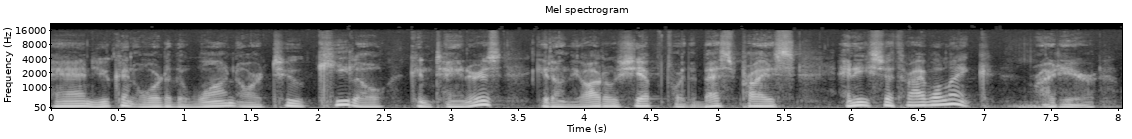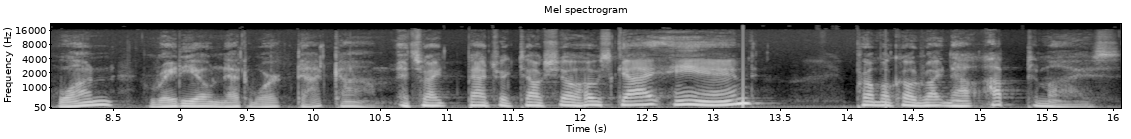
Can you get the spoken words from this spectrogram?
and you can order the one or two kilo containers. Get on the auto ship for the best price. Any Thrival link right here, oneradionetwork.com. That's right, Patrick Talk Show host guy, and promo code right now, Optimize.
